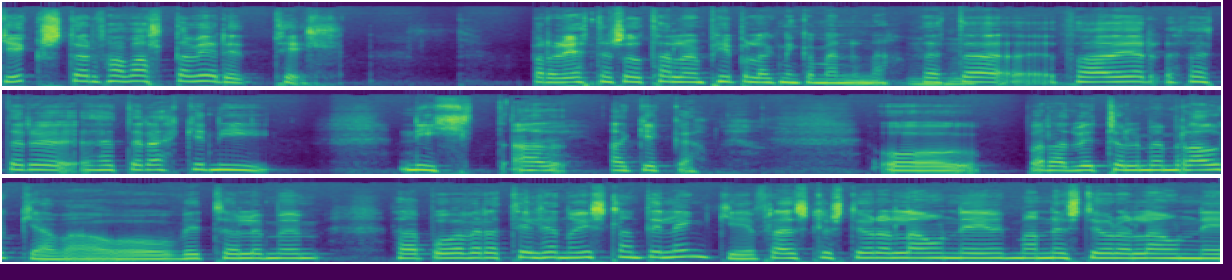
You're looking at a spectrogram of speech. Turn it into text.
gigstörf hafa alltaf verið til. Bara rétt eins og þú talar um pípulækningamennina Mhm. þetta, það er, þetta, er, þetta er ekki ný, nýtt að, að gigga. Og bara við tölum um ráðgjafa og við tölum um það er búið að vera til hérna á Íslandi lengi fræðslu stjóraláni, manni stjóraláni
